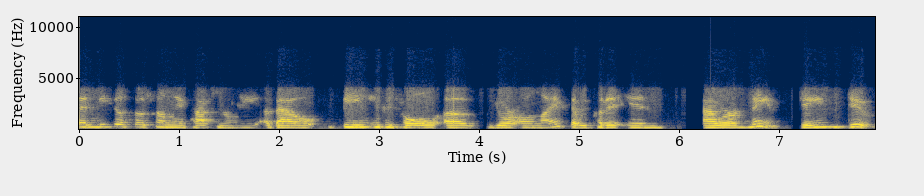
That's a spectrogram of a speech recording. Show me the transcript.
and we feel so strongly and passionately about being in control of your own life that we put it in our name, Jane Do.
